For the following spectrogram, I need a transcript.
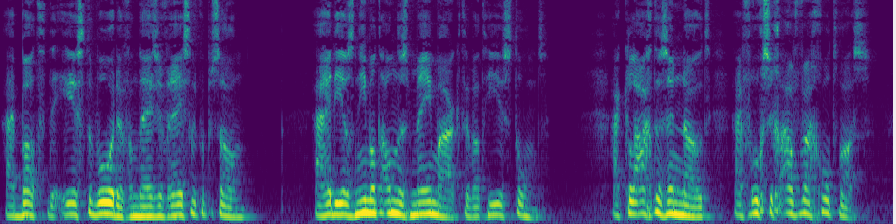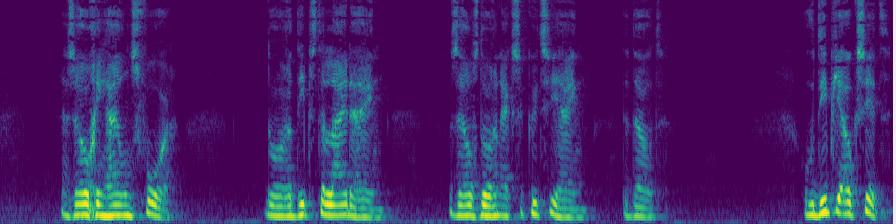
Hij bad de eerste woorden van deze vreselijke psalm. Hij die als niemand anders meemaakte wat hier stond. Hij klaagde zijn nood, hij vroeg zich af waar God was. En zo ging hij ons voor, door het diepste lijden heen, zelfs door een executie heen, de dood. Hoe diep je ook zit,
